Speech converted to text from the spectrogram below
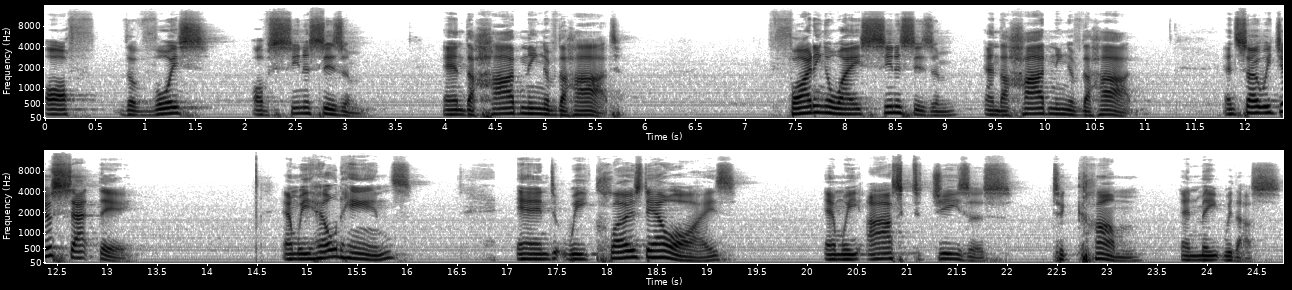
off the voice of cynicism and the hardening of the heart. Fighting away cynicism and the hardening of the heart. And so we just sat there and we held hands and we closed our eyes and we asked Jesus to come and meet with us.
